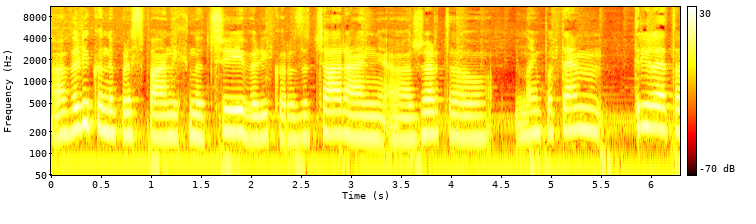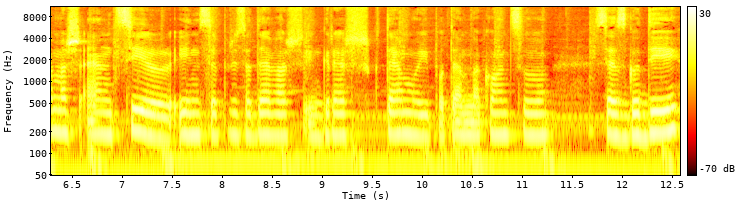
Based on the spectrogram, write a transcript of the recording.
veliko neprespanih noči, veliko razočaranj, žrtev. No in potem tri leta imaš en cilj in se prizadevaš in greš k temu, in potem na koncu se zgodi.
